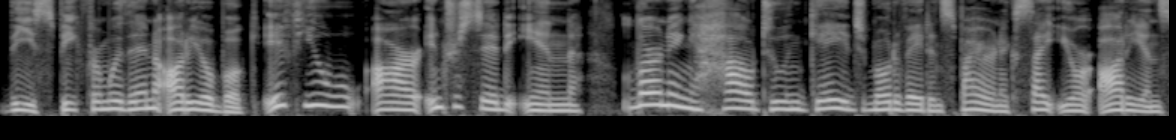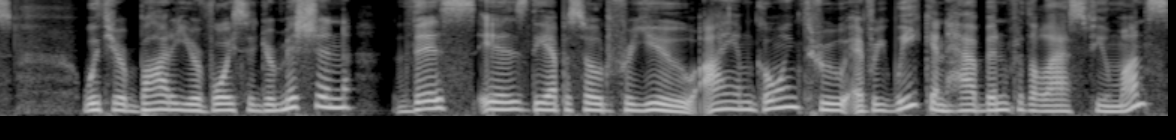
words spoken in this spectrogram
the Speak From Within audiobook. If you are interested in learning how to engage, motivate, inspire, and excite your audience with your body, your voice, and your mission, this is the episode for you. I am going through every week and have been for the last few months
